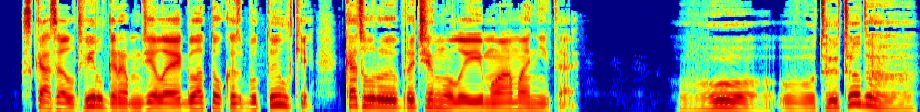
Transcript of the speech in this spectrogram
— сказал Твилгером, делая глоток из бутылки, которую протянула ему Аманита. «О, вот это да!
